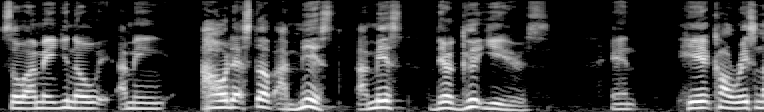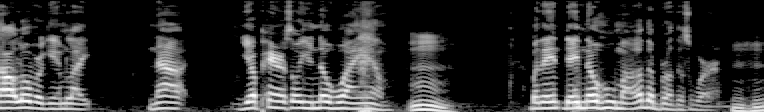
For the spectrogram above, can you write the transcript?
So I mean, you know, I mean, all that stuff I missed. I missed their good years, and here it come racing all over again. Like now, your parents don't even know who I am. Mm. But they they know who my other brothers were. Mm-hmm.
